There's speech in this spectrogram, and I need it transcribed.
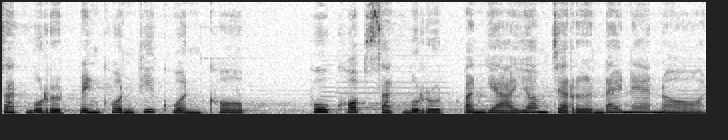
สัตบุรุษเป็นคนที่ควรครบผู้คบสัตบุรุษปัญญาย่อมเจริญได้แน่นอน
